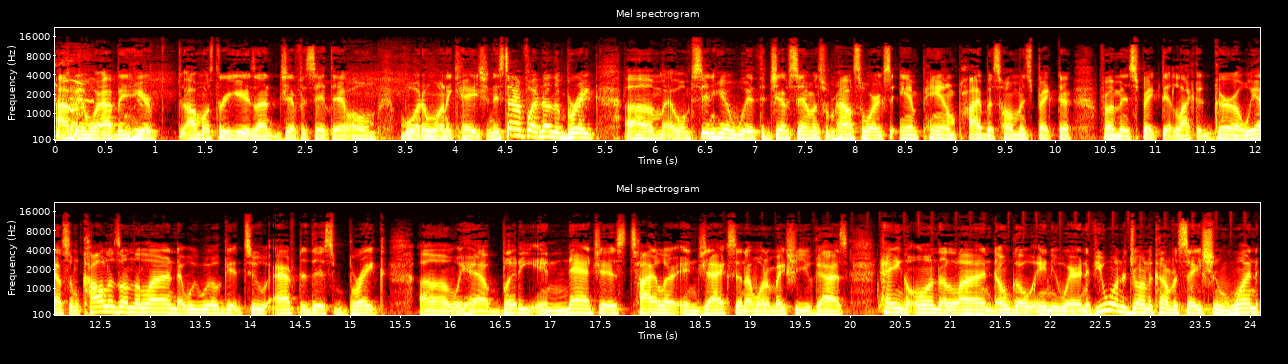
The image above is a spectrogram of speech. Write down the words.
I've been I've been here almost three years. I, Jeff has said that on more than one occasion. It's time for another break. Um, I'm sitting here with Jeff Sammons from Houseworks and Pam Pybus, home inspector from Inspect It Like a Girl. We have some callers on the line that we will get to after this break. Um, we have Buddy and Natchez, Tyler and Jackson. I want to make sure you guys hang on the line. Don't go anywhere. And if you want to join the conversation, one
